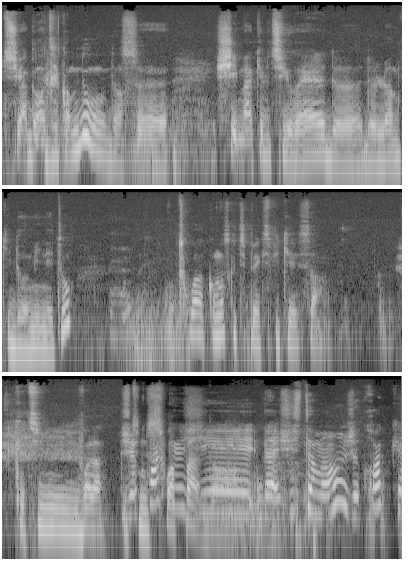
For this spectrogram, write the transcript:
tu as grandi comme nous dans ce schéma culturel de, de l'homme qui domine et tout. Mhm. Toi, comment est-ce que tu peux expliquer ça? Que tu, voilà, que Je tu ne sois pas dans. ben justement, je crois que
